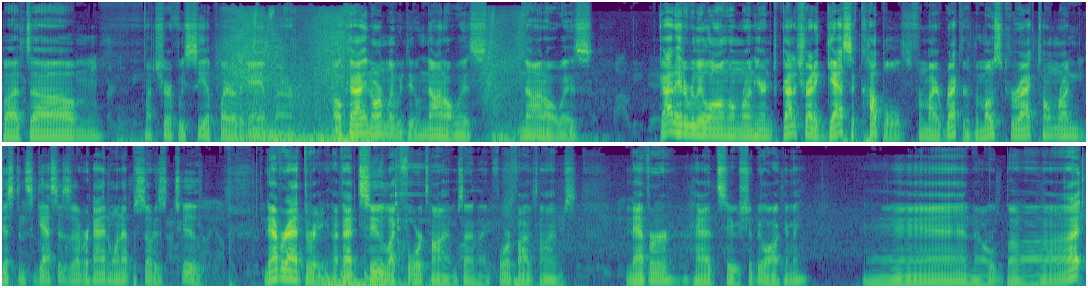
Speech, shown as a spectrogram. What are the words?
But, um, not sure if we see a player of the game there. Okay, normally we do. Not always. Not always. Got to hit a really long home run here, and got to try to guess a couple for my record. The most correct home run distance guesses I've ever had in one episode is two. Never had three. I've had two like four times, I think. Four or five times. Never had two. Should be walking me. And no, but...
